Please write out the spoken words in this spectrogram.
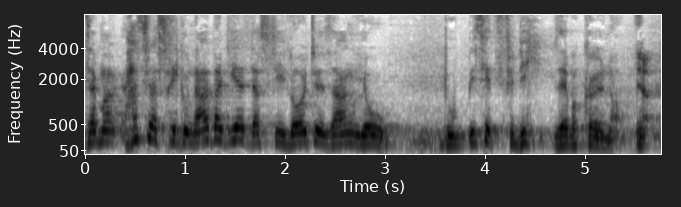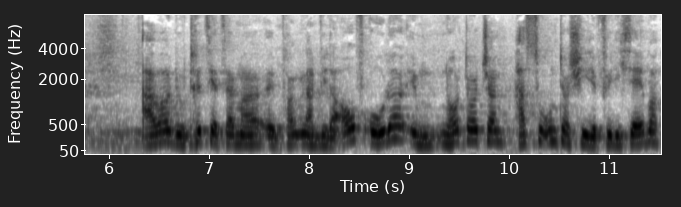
sag mal, hast du das regional bei dir, dass die Leute sagen, jo, du bist jetzt für dich selber Kölner. Ja. Aber du trittst jetzt einmal im Frankenland wieder auf oder im Norddeutschland hast du Unterschiede für dich selber.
